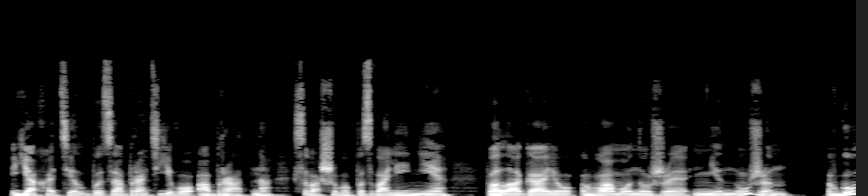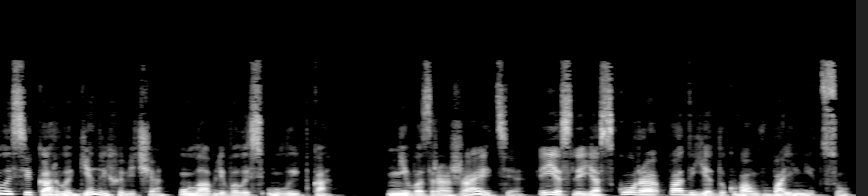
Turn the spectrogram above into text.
«Я хотел бы забрать его обратно, с вашего позволения», «Полагаю, вам он уже не нужен?» В голосе Карла Генриховича улавливалась улыбка. «Не возражаете, если я скоро подъеду к вам в больницу?»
